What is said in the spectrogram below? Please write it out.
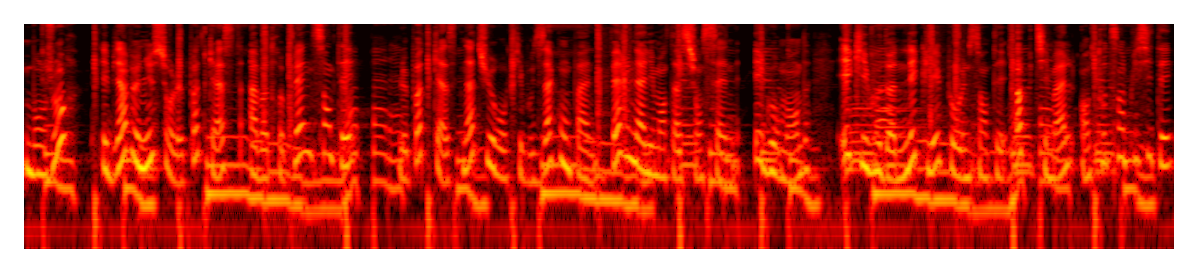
Bonjour et bienvenue sur le podcast À votre pleine santé, le podcast naturel qui vous accompagne vers une alimentation saine et gourmande et qui vous donne les clés pour une santé optimale en toute simplicité.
